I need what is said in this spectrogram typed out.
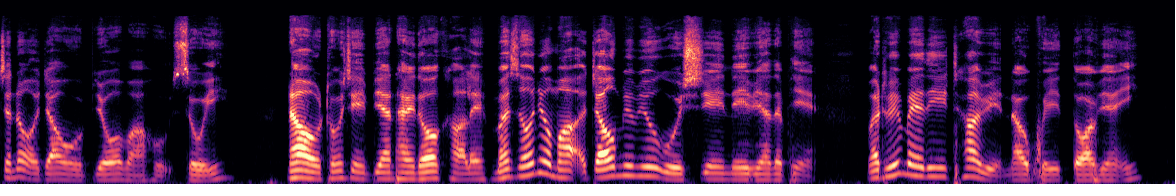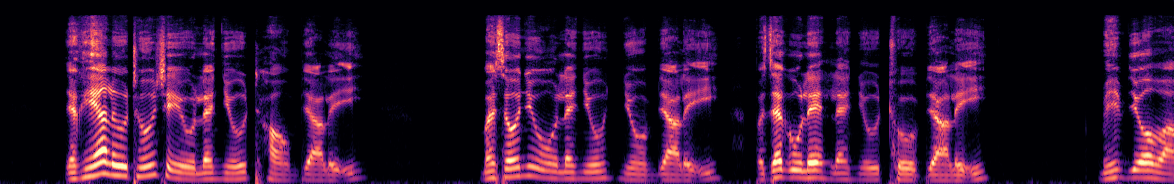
ကျွန်တော်အကြောင်းကိုပြောပါဟုဆို၏နောက်ထုံးချိန်ပြန်ထိုင်သောအခါလဲမတ်စောညုံမှာအကြောင်းမျိုးမျိုးကိုရှင်းနေပြန်သဖြင့်မထွေးမယ်သည်ထ၍နောက်ဖေးသွားပြန်၏ရခရလိုထုံးချိန်ကိုလက်ညှိုးထောင်ပြလေ၏မစောညိုကိုလက်ညှိုးညွန်ပြလေ၏ပါဇက်ကိုလည်းလက်ညှိုးထိုးပြလေ၏ မင်းပြောပါ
